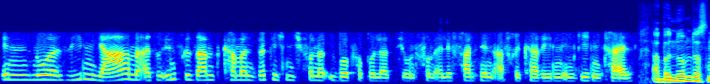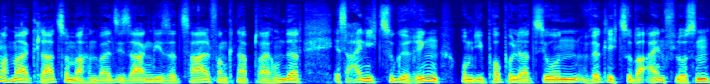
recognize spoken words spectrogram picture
in nur sieben Jahren. Also insgesamt kann man wirklich nicht von einer Überpopulation von Elefanten in Afrika reden, im Gegenteil. Aber nur um das nochmal klar zu machen, weil Sie sagen, diese Zahl von knapp 300 ist eigentlich zu gering, um die Population wirklich zu beeinflussen.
